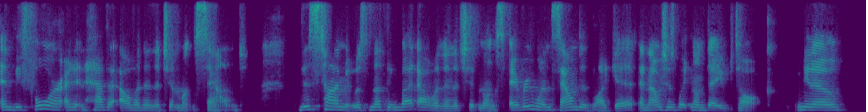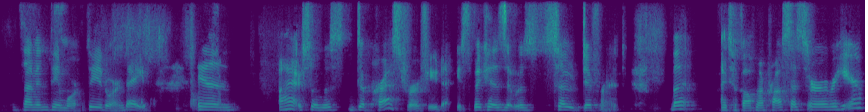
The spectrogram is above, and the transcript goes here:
And before I didn't have the Alvin and the Chipmunks sound. This time it was nothing but Alvin and the Chipmunks. Everyone sounded like it. And I was just waiting on Dave to talk. You know, Simon Theodore, Theodore and Dave. And I actually was depressed for a few days because it was so different. But I took off my processor over here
